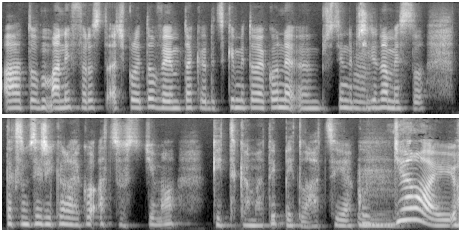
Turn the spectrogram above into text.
a to money first, ačkoliv to vím, tak vždycky mi to jako ne, prostě nepřijde hmm. na mysl, tak jsem si říkala jako a co s těma kytkami kytkama ty pytláci jako mm. dělají, jo.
